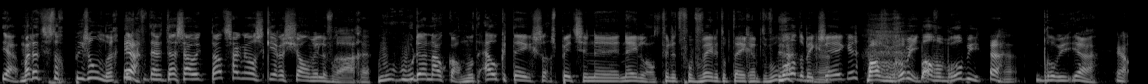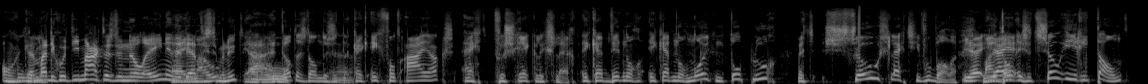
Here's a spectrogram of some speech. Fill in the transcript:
ja, maar dat is toch bijzonder? Ja. Ik, daar, daar zou ik, dat zou ik nog eens een keer aan Sean willen vragen. Hoe, hoe dat nou kan. Want elke tegenspits in eh, Nederland vindt het voor vervelend om tegen hem te voetballen. Dat ben ik zeker. Behalve Bobby. Behalve Bobby. Ja. Bobby, ja. Ja, ongekend. Maar die, goed, die maakt dus de 0-1 in de Nee, 30ste maar hoe- minuut. Ja, En dat is dan dus. het- Kijk, ik vond Ajax echt verschrikkelijk slecht. Ik heb, dit nog, ik heb nog nooit een topploeg met zo slecht zien voetballen. Jij- maar jij- dan is het zo irritant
